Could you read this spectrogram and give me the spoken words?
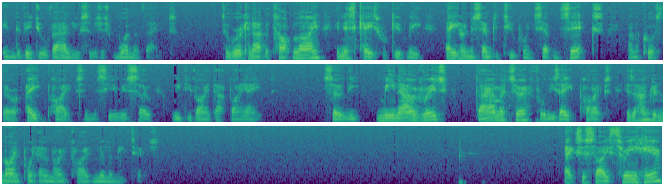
individual values, so there's just one of those. So working out the top line, in this case will give me 872.76 and of course there are eight pipes in the series so we divide that by eight so the mean average diameter for these eight pipes is 109.095 millimeters exercise 3 here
